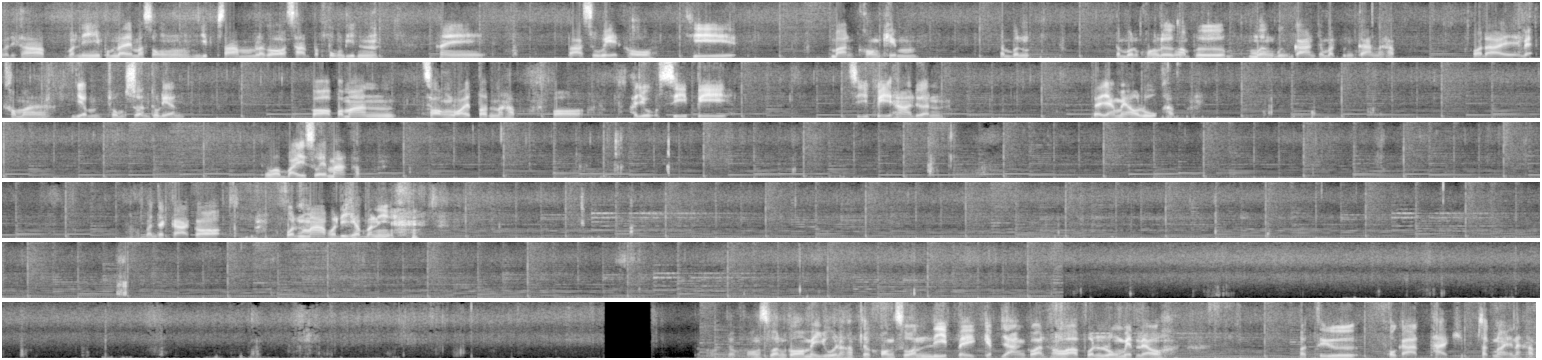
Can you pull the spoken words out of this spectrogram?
สวัสดีครับ วันนี้ผมได้มาส่งยิบซ้ำแล้วก็สารปรับปรุงดินให้ป่าสุเวทเขาที่บ้านคลองเข็มตำบลตำบลคลองเลิงอำเภอเมืองบึงการจังหวัดบึงการนะครับ ก็ได้แวะเข้ามาเยี่ยมชมสวนทุเรียน ก็ประมาณ 200 ต้นนะครับ ก็อายุ 4 ปี 4 ปี 5 เดือน แต่ยังไม่เอาลูกครับ ถือว่าใบสวยมากครับบรรยากาศก็ฝนมาพอดีครับวันนี้ จ้าของสวนก็ไม่อยู่นะครับ เจ้าของสวนรีบไปเก็บยางก่อนเพราะว่าฝนลงเม็ดแล้วก็ถือโอกาสถ่ายคลิปสักหน่อยนะครับ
